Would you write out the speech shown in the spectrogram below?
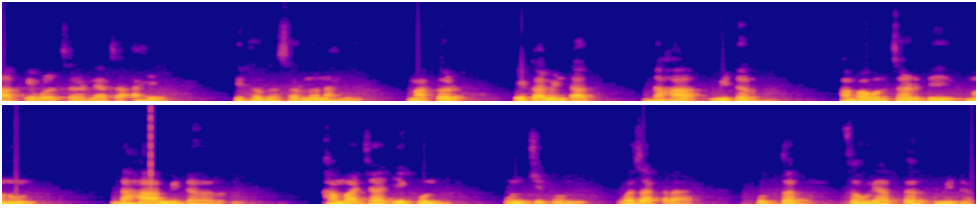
हा केवळ चढण्याचा आहे. तिथं घसरणं नाही. माकड एका मिनिटात दहा मीटर खांबावर चढते म्हणून दहा मीटर खांबाच्या एकूण उंचीतून वजा करा. उत्तर चौऱ्याहत्तर मीटर.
